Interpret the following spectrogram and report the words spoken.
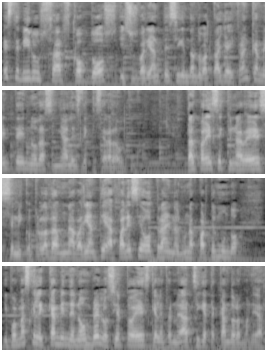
Este virus SARS-CoV-2 y sus variantes siguen dando batalla y francamente no da señales de que será la última. Tal parece que una vez semicontrolada una variante, aparece otra en alguna parte del mundo y por más que le cambien de nombre, lo cierto es que la enfermedad sigue atacando a la humanidad.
